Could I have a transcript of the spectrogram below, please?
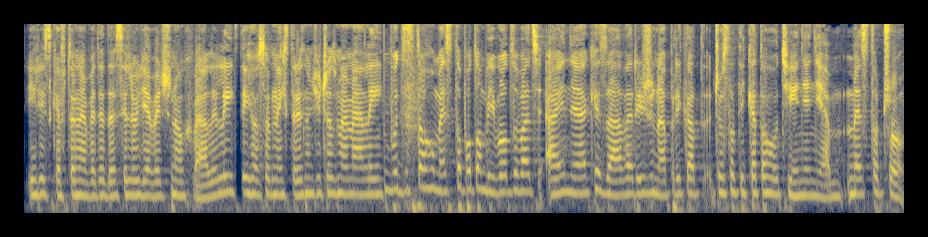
ihriska v Trnave teda si ľudia väčšinou chválili z tých osobných stretnutí, čo sme mali. Bude z toho mesto potom vyvodzovať aj nejaké závery, že napríklad čo sa týka toho tienenia, mesto čo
